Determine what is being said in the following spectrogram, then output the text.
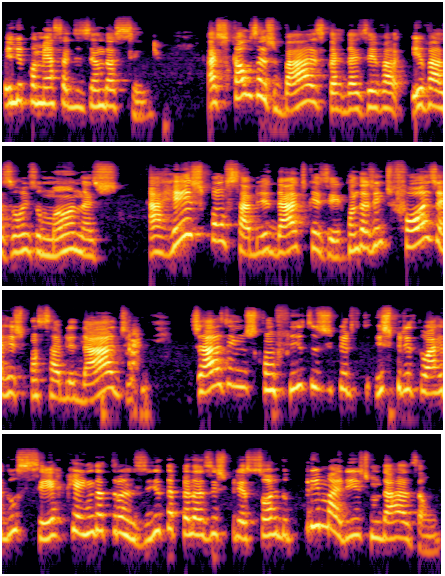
Ele começa dizendo assim: as causas básicas das eva evasões humanas, a responsabilidade, quer dizer, quando a gente foge à responsabilidade, jazem nos conflitos espirituais do ser que ainda transita pelas expressões do primarismo da razão,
